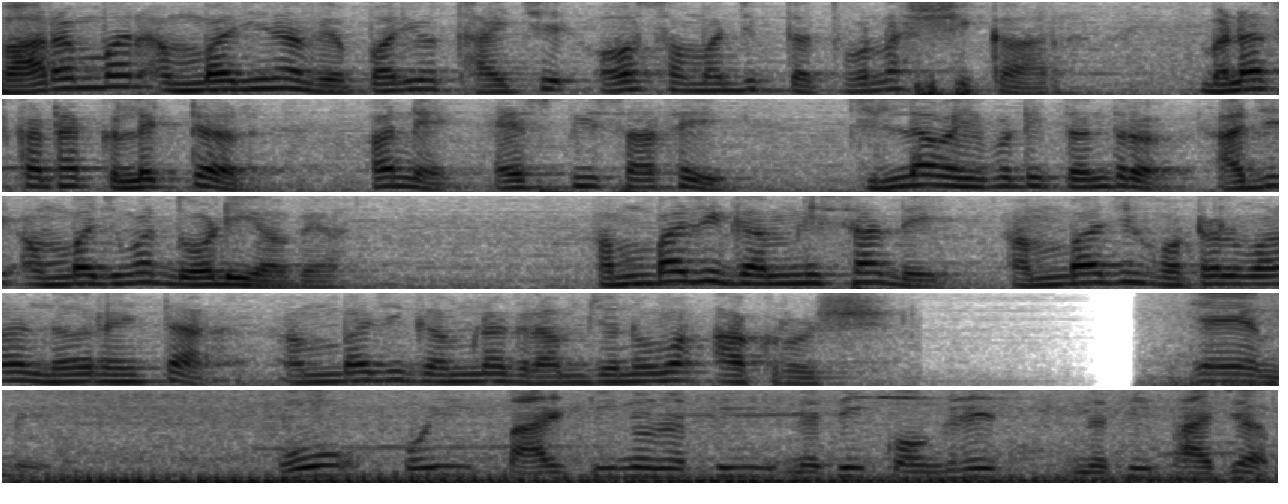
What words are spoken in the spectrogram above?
વારંવાર અંબાજીના વેપારીઓ થાય છે અસામાજિક તત્વોના શિકાર. બનાસકાંઠા કલેક્ટર અને એસપી સાથે જિલ્લા વહીવટી તંત્ર આજે અંબાજીમાં દોડી આવ્યા. અંબાજી ગામની સાથે અંબાજી હોટલવાળા ન રહેતા અંબાજી ગામના ગ્રામજનોમાં આક્રોશ. જય અંબે. હું કોઈ પાર્ટીનો નથી નથી કોંગ્રેસ, નથી ભાજપ,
